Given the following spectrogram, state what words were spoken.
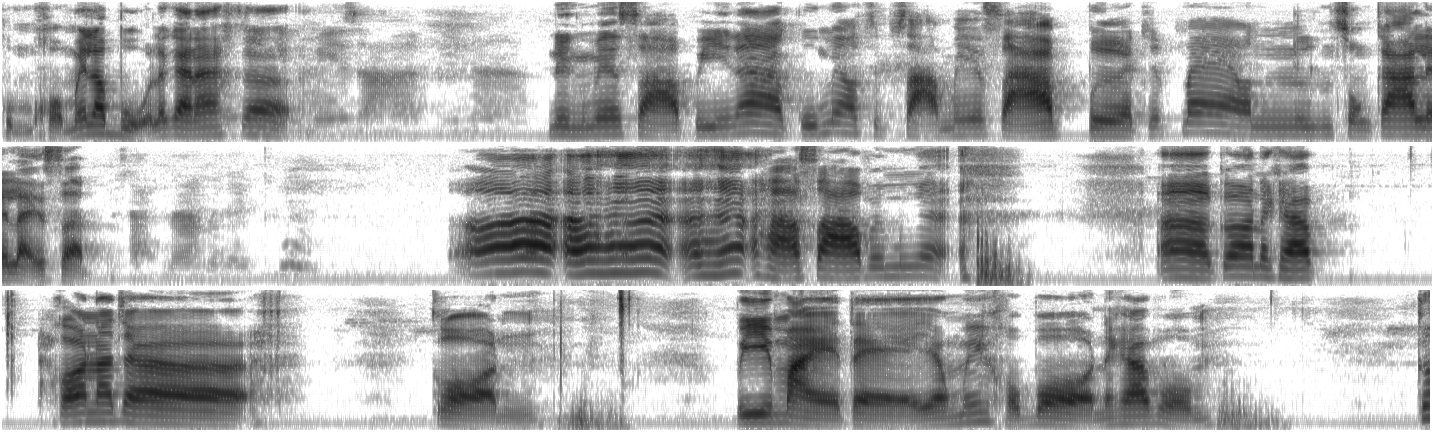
ผมขอไม่ระบุแล้วกันนะก็ เมษาปี หน้าหนึ่งเมษาปีหน้ากูไม่เอาสิบสามเมษาเปิดยัดแม่วันสงกรารเลยหลายสัตว์สาดน้ำไปเลยอ่าอ่าฮะอ่าฮะหาสาวไปมึงอะอ่าก็นะครับ ก็น่าจะก่อนปีใหม่แต่ยังไม่ขอบอกนะครับผม ก็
